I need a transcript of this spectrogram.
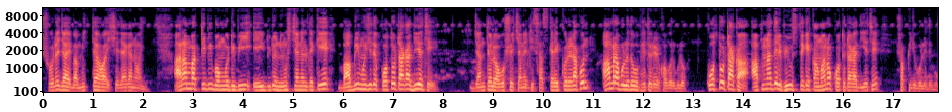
সরে যায় বা মিথ্যা হয় সে জায়গা নয়। আরামবাগ টিভি, বঙ্গ টিভি এই দুটো নিউজ চ্যানেল থেকে বাবরি মসজিদে কত টাকা দিয়েছে জানতে হলে অবশ্যই চ্যানেলটি সাবস্ক্রাইব করে রাখুন। আমরা বলে দেবো ভেতরের খবরগুলো। কত টাকা? আপনাদের ভিউজ থেকে কামানো কত টাকা দিয়েছে? সব কিছু বলে দেবো।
